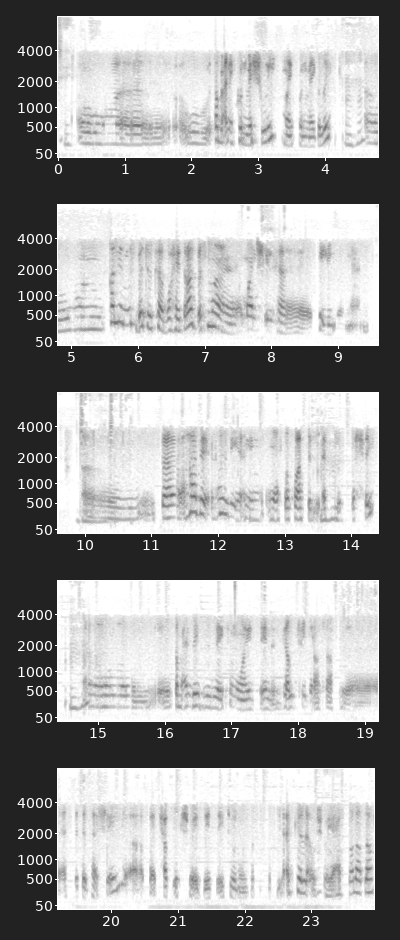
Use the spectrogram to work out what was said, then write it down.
okay. و- وطبعا يكون مشوي ما يكون مقلي. مهم. ونقلل نسبة الكربوهيدرات بس ما ما نشيلها كليا يعني. جميل جدا آه، فهذا هذه يعني مواصفات الأكل الصحي. آه، طبعا زيت الزيتون وايد زين القلب في دراسات آه، أثبتت هالشيء. آه، فتحط لك شوية زيت زيتون وانت في الأكل أو شوية على السلطة. آه،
